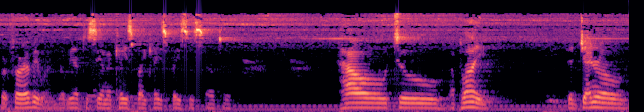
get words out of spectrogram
for, for everyone, but we have to see on a case by case basis how to, how to apply the general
